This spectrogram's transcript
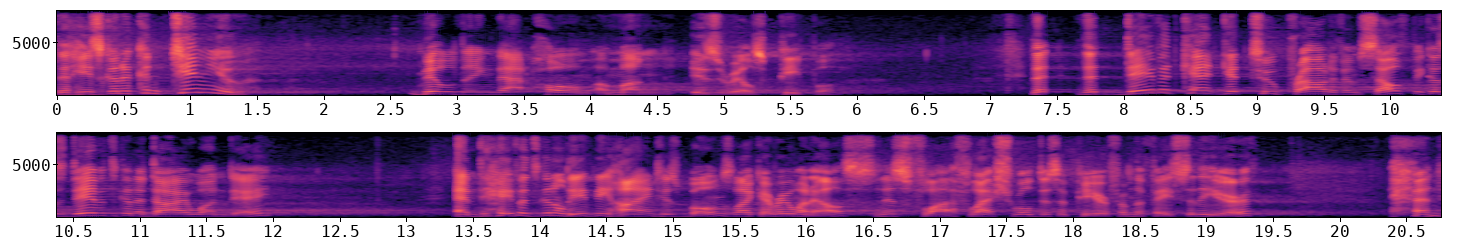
that he's going to continue building that home among Israel's people. That, that David can't get too proud of himself because David's going to die one day. And David's going to leave behind his bones like everyone else, and his flesh will disappear from the face of the earth. And,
